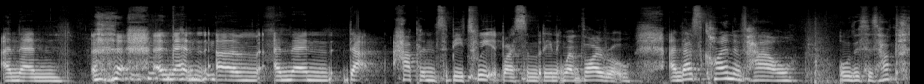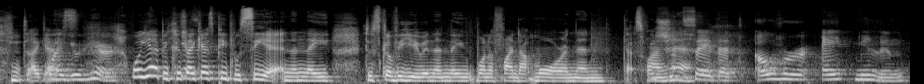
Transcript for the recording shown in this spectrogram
and then and then um, and then that happened to be tweeted by somebody and it went viral, and that's kind of how all this has happened. I guess. Why you're here? Well, yeah, because I guess people see it and then they discover you and then they want to find out more, and then that's why I I'm should here. say that over 8 million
